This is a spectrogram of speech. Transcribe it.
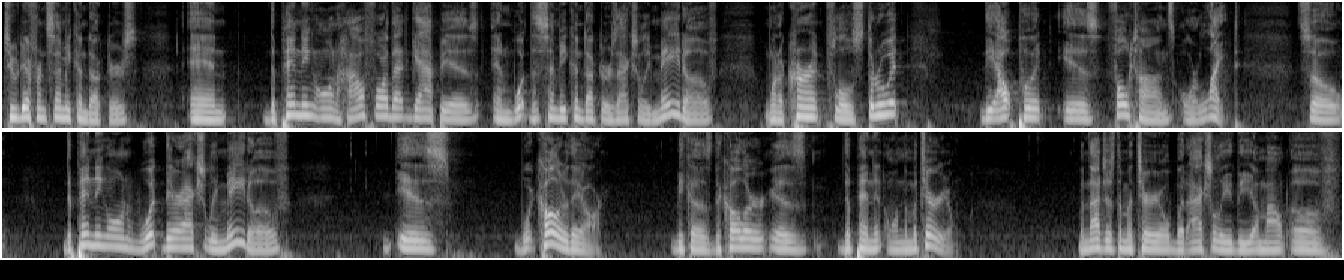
two different semiconductors and depending on how far that gap is and what the semiconductor is actually made of when a current flows through it the output is photons or light. So depending on what they're actually made of is what color they are because the color is dependent on the material but not just the material, but actually the amount of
